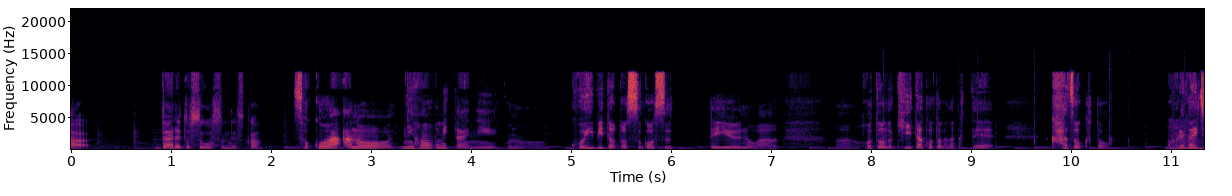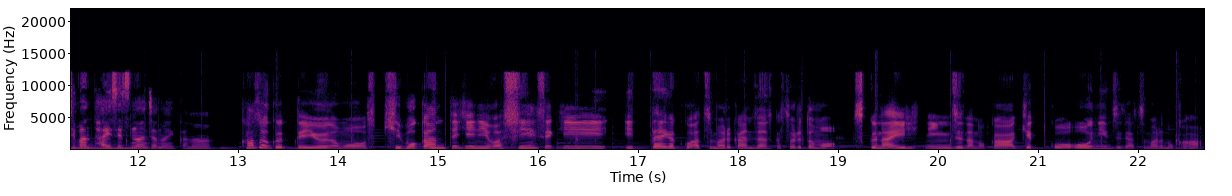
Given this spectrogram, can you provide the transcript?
は誰と過ごすんですか？そこはあの日本みたいにこの恋人と過ごすっていうのはあのほとんど聞いたことがなくて家族とこれが一番大切なんじゃないかな。家族っていうのも規模感的には親戚一体がこう集まる感じなんですか？それとも少ない人数なのか結構大人数で集まるのか。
